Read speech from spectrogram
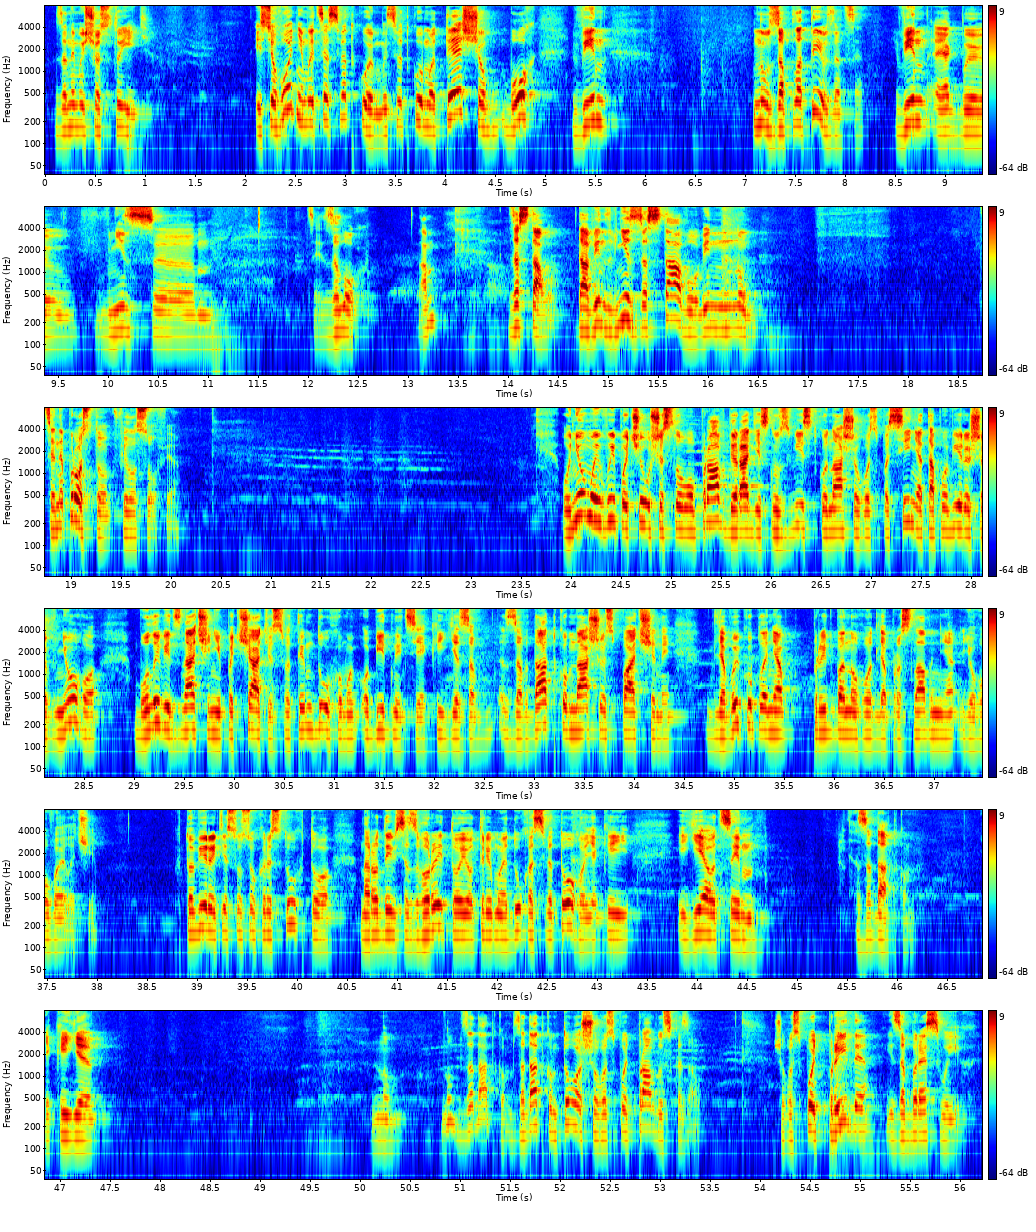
За ними щось стоїть. І сьогодні ми це святкуємо. Ми святкуємо те, що Бог Він ну, заплатив за це. Він якби вніс е, цей залог. Да? Заставу. Да, він вніс заставу, він, ну, це не просто філософія. У ньому й ви, почувши слово правди, радісну звістку нашого спасіння та повіривши в нього, були відзначені печаттю Святим Духом обітниці, який є завдатком нашої спадщини для викуплення придбаного для прославлення Його величі. Хто вірить Ісусу Христу, хто народився згори, той отримує Духа Святого, який є оцим задатком, який є ну, ну, задатком, задатком того, що Господь правду сказав, що Господь прийде і забере своїх.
